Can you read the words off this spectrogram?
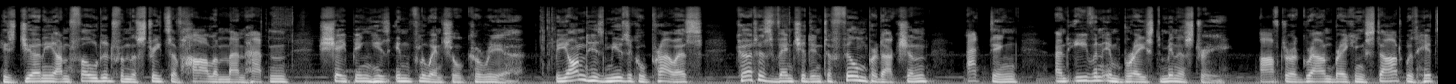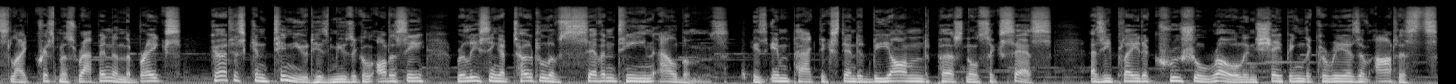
His journey unfolded from the streets of Harlem, Manhattan, shaping his influential career. Beyond his musical prowess, Kurtis ventured into film production, acting, and even embraced ministry. After a groundbreaking start with hits like Christmas Rappin' and The Breaks, Kurtis continued his musical odyssey, releasing a total of 17 albums. His impact extended beyond personal success, as he played a crucial role in shaping the careers of artists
